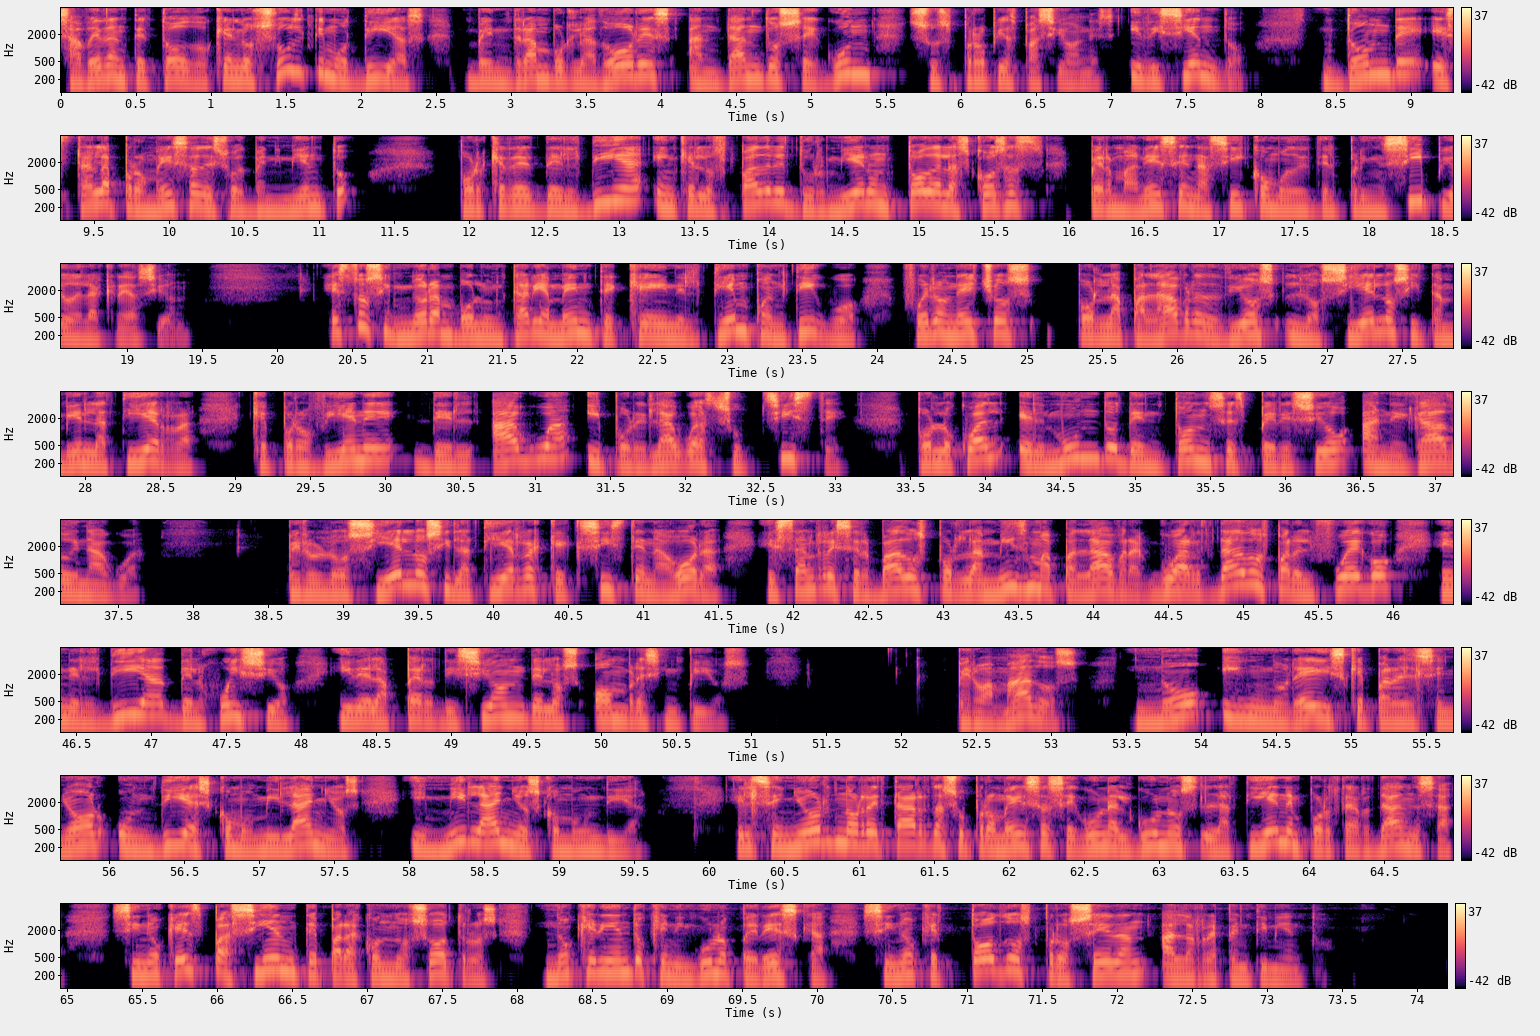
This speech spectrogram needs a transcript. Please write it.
Sabed ante todo que en los últimos días vendrán burladores andando según sus propias pasiones y diciendo, ¿dónde está la promesa de su advenimiento? Porque desde el día en que los padres durmieron todas las cosas permanecen así como desde el principio de la creación. Estos ignoran voluntariamente que en el tiempo antiguo fueron hechos por la palabra de Dios los cielos y también la tierra, que proviene del agua y por el agua subsiste, por lo cual el mundo de entonces pereció anegado en agua. Pero los cielos y la tierra que existen ahora están reservados por la misma palabra, guardados para el fuego en el día del juicio y de la perdición de los hombres impíos. Pero amados, no ignoréis que para el Señor un día es como mil años y mil años como un día. El Señor no retarda su promesa según algunos la tienen por tardanza, sino que es paciente para con nosotros, no queriendo que ninguno perezca, sino que todos procedan al arrepentimiento.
